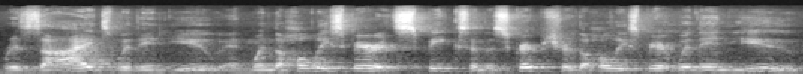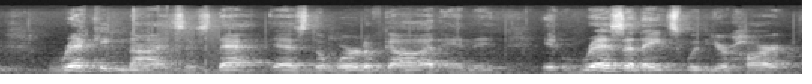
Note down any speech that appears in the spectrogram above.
resides within you. And when the Holy Spirit speaks in the Scripture, the Holy Spirit within you recognizes that as the Word of God and it, it resonates with your heart.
